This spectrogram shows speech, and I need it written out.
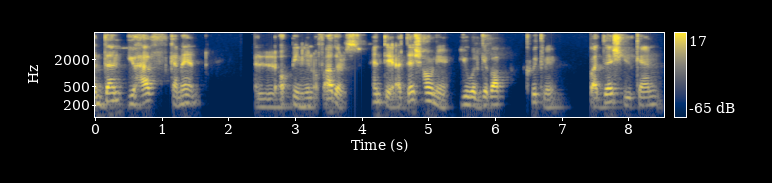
and then you have كمان opinion of others. أنت قديش هون you will give up quickly وقديش you can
